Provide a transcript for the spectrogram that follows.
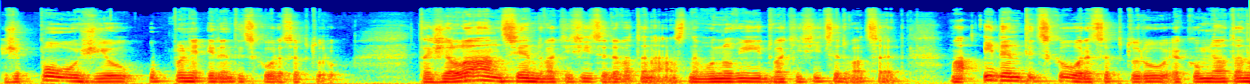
že použiju úplně identickou recepturu. Takže L'Ancien 2019 nebo nový 2020 má identickou recepturu, jako měl ten,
